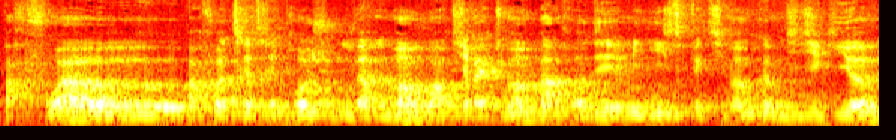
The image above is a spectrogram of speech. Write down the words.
Parfois, euh, parfois très très proche du gouvernement, voire directement par des ministres, effectivement, comme Didier Guillaume.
